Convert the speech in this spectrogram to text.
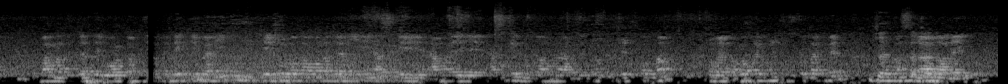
বাংলাদেশ যাতে ওয়ার্ল্ড কাপ দেখতে পারি সেই শুভকামনা জানিয়ে আজকে আমাদের আজকের মতো আমরা আমাদের শেষ করলাম। সবাই ভালো থাকবেন সুস্থ থাকবেন। আসসালামু আলাইকুম।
